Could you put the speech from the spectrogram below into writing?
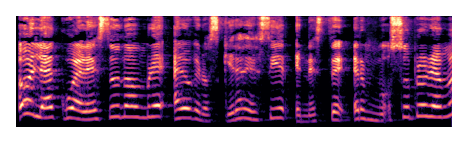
Hola, ¿cuál es tu nombre? ¿Algo que nos quieras decir en este hermoso programa?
